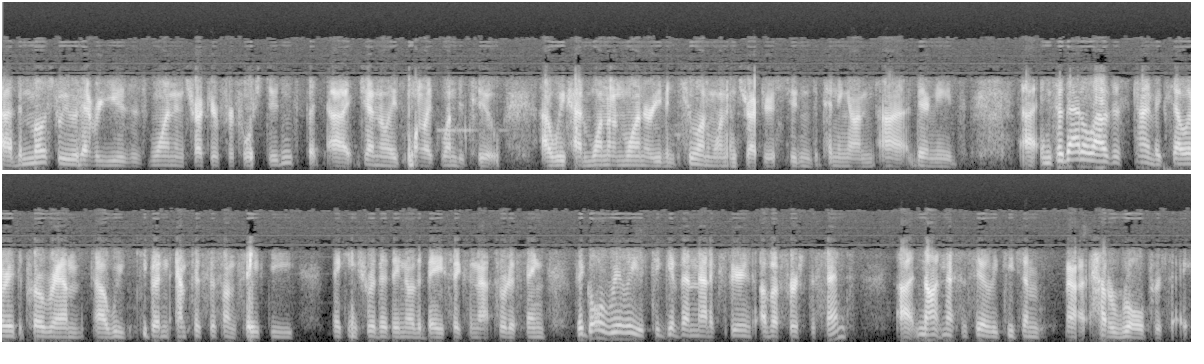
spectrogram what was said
uh, the most we would ever use is one instructor for four students, but uh, generally it's more like one to two. Uh, we've had one-on-one or even two-on-one instructor to student, depending on uh, their needs. Uh, and so that allows us to kind of accelerate the program. We keep an emphasis on safety, making sure that they know the basics and that sort of thing. The goal really is to give them that experience of a first descent, uh, not necessarily teach them how to roll per se.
